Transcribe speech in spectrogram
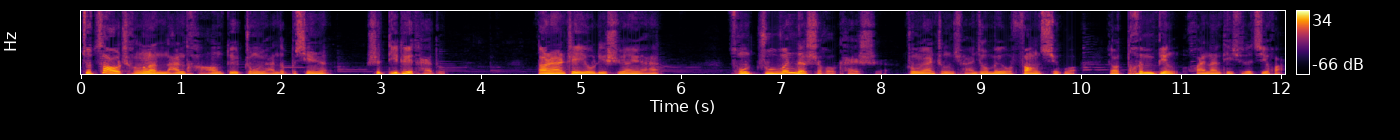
就造成了南唐对中原的不信任，是敌对态度。当然，这也有历史渊源。从朱温的时候开始，中原政权就没有放弃过要吞并淮南地区的计划。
